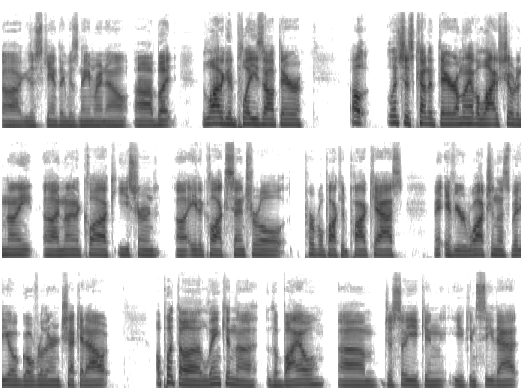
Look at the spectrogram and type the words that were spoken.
Uh, I just can't think of his name right now. Uh, but a lot of good plays out there. Oh, let's just cut it there. I'm gonna have a live show tonight, uh, nine o'clock Eastern, uh, eight o'clock Central. Purple Pocket Podcast. If you're watching this video, go over there and check it out. I'll put the link in the the bio, um, just so you can you can see that,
